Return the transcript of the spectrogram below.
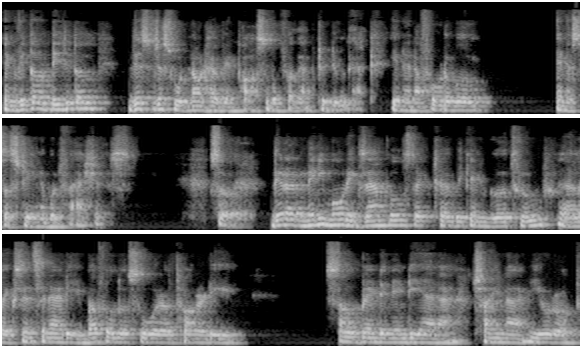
And without digital, this just would not have been possible for them to do that in an affordable and a sustainable fashions. So there are many more examples that uh, we can go through, uh, like Cincinnati, Buffalo Sewer Authority, South Bend in Indiana, China, Europe,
